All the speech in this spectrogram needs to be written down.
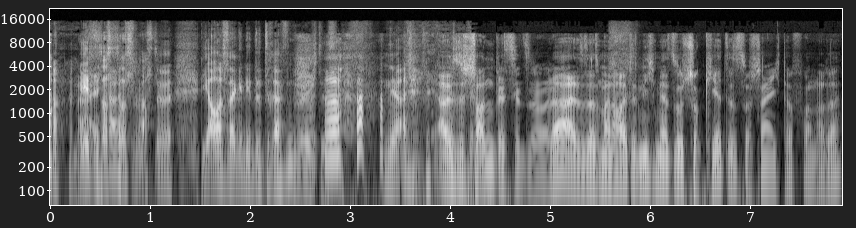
ist das, das was du, die Aussage, die du treffen möchtest? ja. Aber es ist schon ein bisschen so, oder? Also, dass man heute nicht mehr so schockiert ist wahrscheinlich davon, oder?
